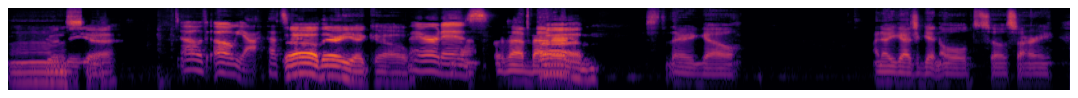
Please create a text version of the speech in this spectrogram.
Uh, Doing the uh, Oh, oh yeah, that's. Oh, there you go. There it is. Yeah, that better? Um, there you go. I know you guys are getting old, so sorry.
